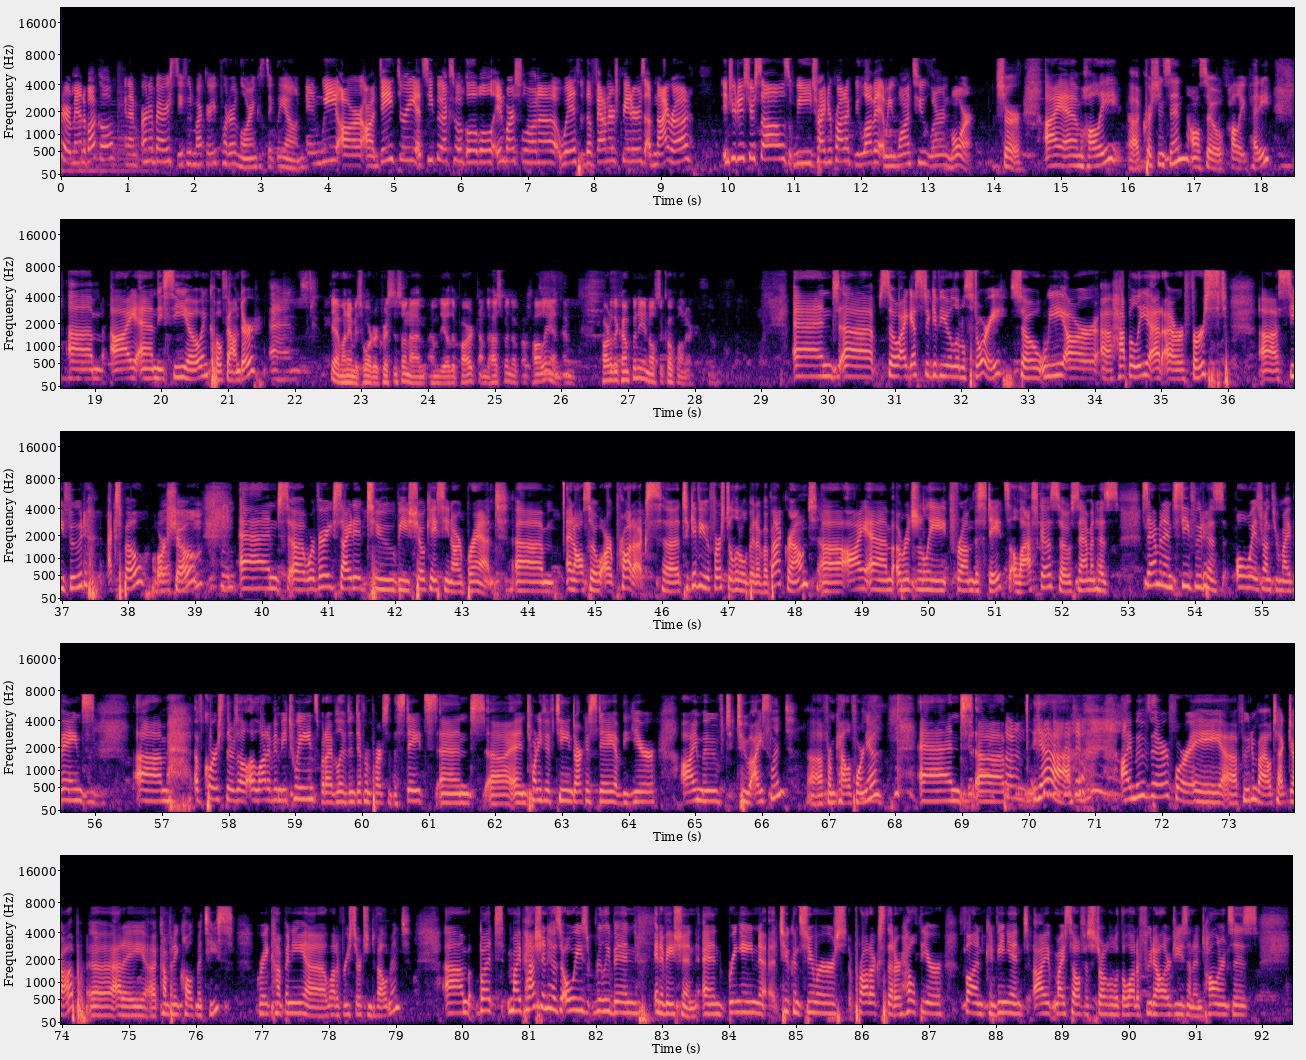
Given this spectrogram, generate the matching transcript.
News Managing Amanda Buckle, And I'm Urner Barry seafood market reporter Lorin Castiglione. and we are on day three at Seafood Expo Global in Barcelona with the founders, creators of Naera. Introduce yourselves. We tried your product, we love it, and we want to learn more. Sure. I am Holly uh, Kristinsson, also Holly Petty. Um, I am the CEO and co-founder, and Yeah, my name is Hordur Kristinsson. I'm, I'm the other part. I'm the husband of, of Holly and, and part of the company and also co-founder. So, and uh, so I guess to give you a little story, so we are uh, happily at our first uh, seafood expo or show, and uh, we're very excited to be showcasing our brand um, and also our products. Uh, to give you first a little bit of a background, uh, I am originally from the states, Alaska, so salmon has salmon and seafood has always run through my veins. Um, of course, there's a, a lot of in betweens, but I've lived in different parts of the states. And uh, in 2015, darkest day of the year, I moved to Iceland uh, from California, and uh, yeah, I moved there for a uh, food and biotech job uh, at a, uh company called Matís. Great company, uh, a lot of research and development. Um, but my passion has always really been innovation and bringing to consumers products that are healthier, fun, convenient. I myself have struggled with a lot of food allergies and intolerances,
